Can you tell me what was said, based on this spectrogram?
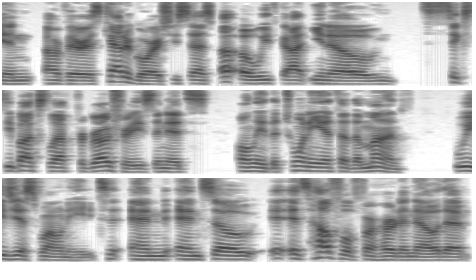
in our various categories. She says, uh oh, we've got, you know, 60 bucks left for groceries and it's only the 20th of the month. We just won't eat. And and so it's helpful for her to know that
